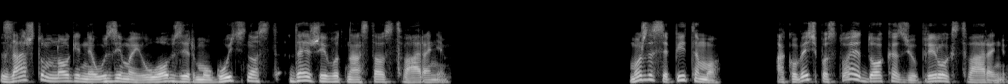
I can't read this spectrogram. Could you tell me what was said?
Zašto mnogi ne uzimaju u obzir mogućnost da je život nastao stvaranjem? Možda se pitamo Ako već postoje dokazi u prilog stvaranju,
